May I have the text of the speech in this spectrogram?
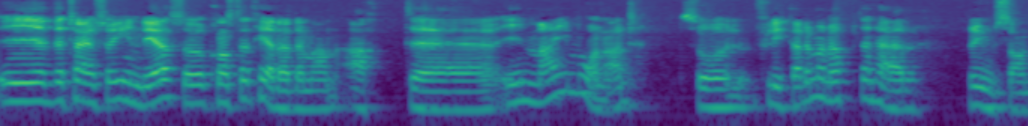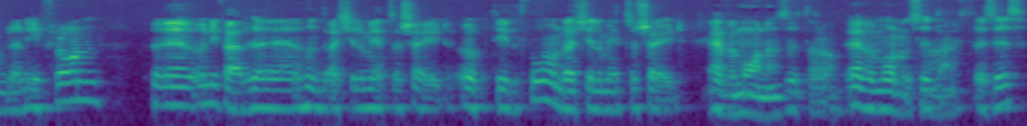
I The Times of India så konstaterade man att eh, i maj månad så flyttade man upp den här rymdsonden ifrån eh, ungefär eh, 100 km höjd upp till 200 km höjd Över månens yta då? över månens Ja, yta. det. precis.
